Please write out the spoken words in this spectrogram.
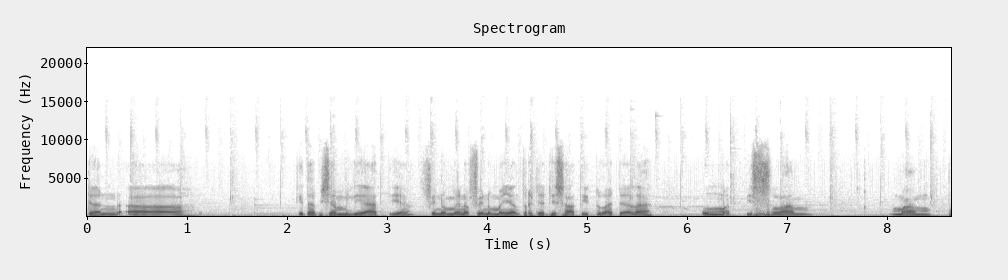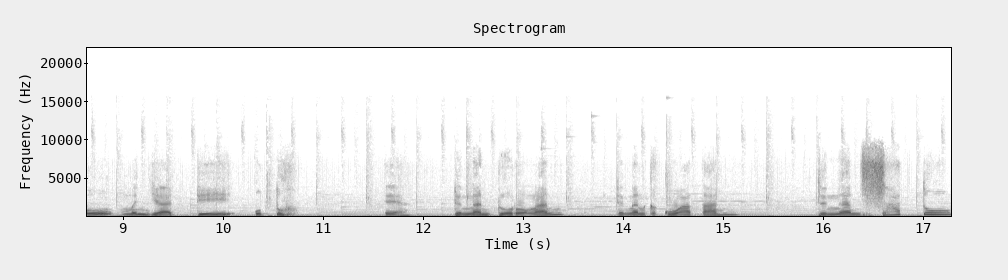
Dan uh, kita bisa melihat ya fenomena-fenomena yang terjadi saat itu adalah umat Islam mampu menjadi utuh ya dengan dorongan, dengan kekuatan, dengan satu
